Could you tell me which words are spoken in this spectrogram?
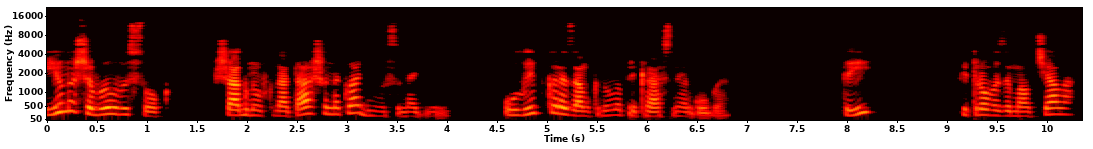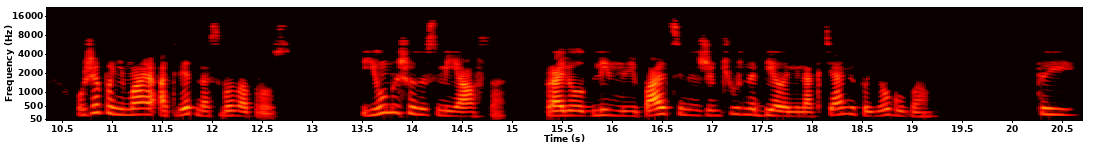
Юноша был высок. Шагнув к Наташе, наклонился над ней. Улыбка разомкнула прекрасные губы. «Ты?» Петрова замолчала, уже понимая ответ на свой вопрос. Юноша засмеялся, провел длинными пальцами с жемчужно-белыми ногтями по ее губам. «Ты...»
